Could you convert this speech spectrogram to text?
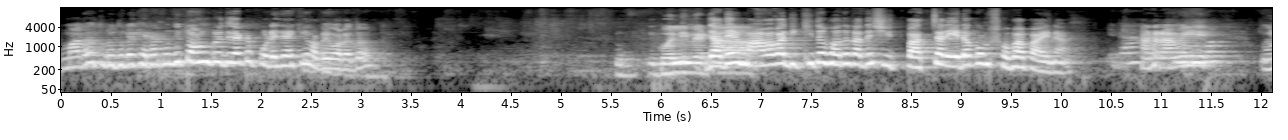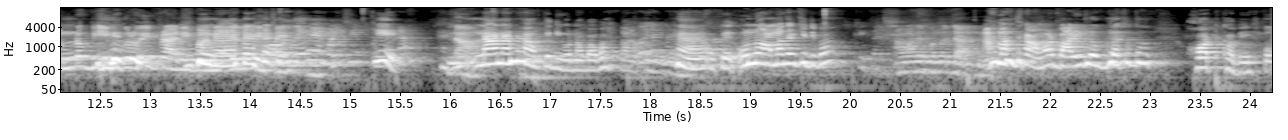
মাথা তুলে তুলে খেটা খুঁজি টং করে যদি একটা পড়ে যায় কি হবে বলো তো? যাদের মা বাবা দীক্ষিত ভদ্র তাদের শীত- বাচ্চার এরকম শোভা পায় না। কারণ আমি অন্য প্রাণী বেঁচে দেবে মানসি কি? না। না না ওকে দিব না বাবা। হ্যাঁ ওকে। অন্য আমাদেরকে দিবা? আমাদের কোনো জাত আমাদের আমার বাড়ির লোকগুলো তো হট খাবে। তো।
